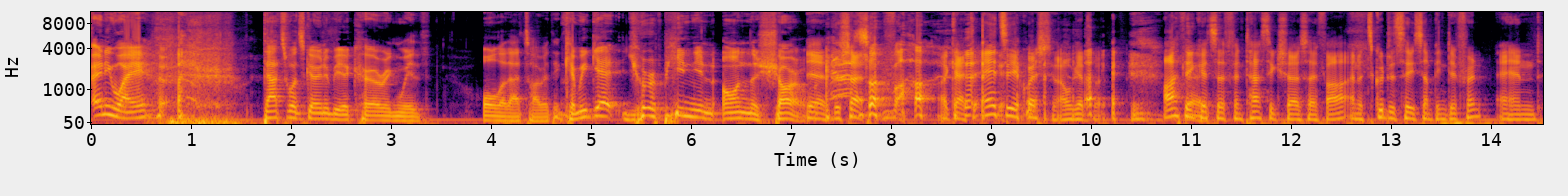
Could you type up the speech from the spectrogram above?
Anyway, that's what's going to be occurring with all of that type of thing. Can we get your opinion on the show? Yeah, the show. so far. Okay, to answer your question, I'll get to it. I think Okay. it's a fantastic show so far, and it's good to see something different. And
